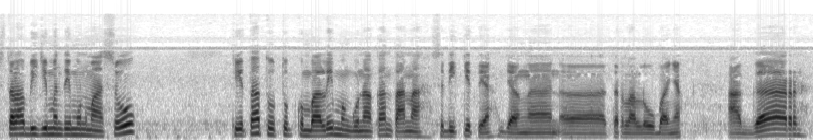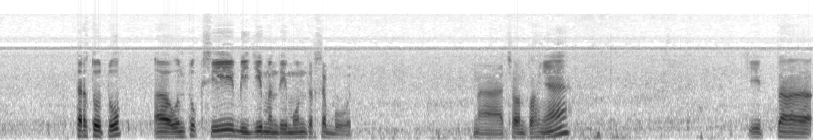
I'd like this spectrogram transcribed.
Setelah biji mentimun masuk, kita tutup kembali menggunakan tanah sedikit ya, jangan uh, terlalu banyak agar tertutup uh, untuk si biji mentimun tersebut. Nah, contohnya kita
